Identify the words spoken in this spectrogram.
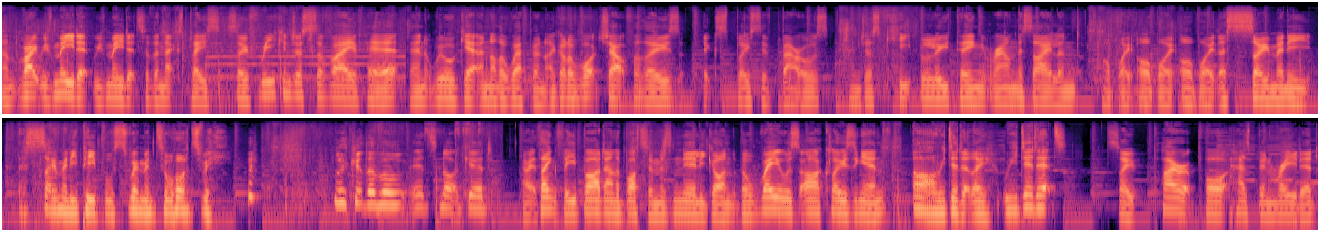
Um, right, we've made it. We've made it to the next place. So if we can just survive here, then we'll get another weapon. I got to watch out for those explosive barrels and just keep looping around this island. Oh boy, oh boy, oh boy. There's so many, there's so many people swimming towards me. Look at them all. It's not good. All right, thankfully, bar down the bottom is nearly gone. The whales are closing in. Oh, we did it, though. We did it. So, Pirate Port has been raided,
